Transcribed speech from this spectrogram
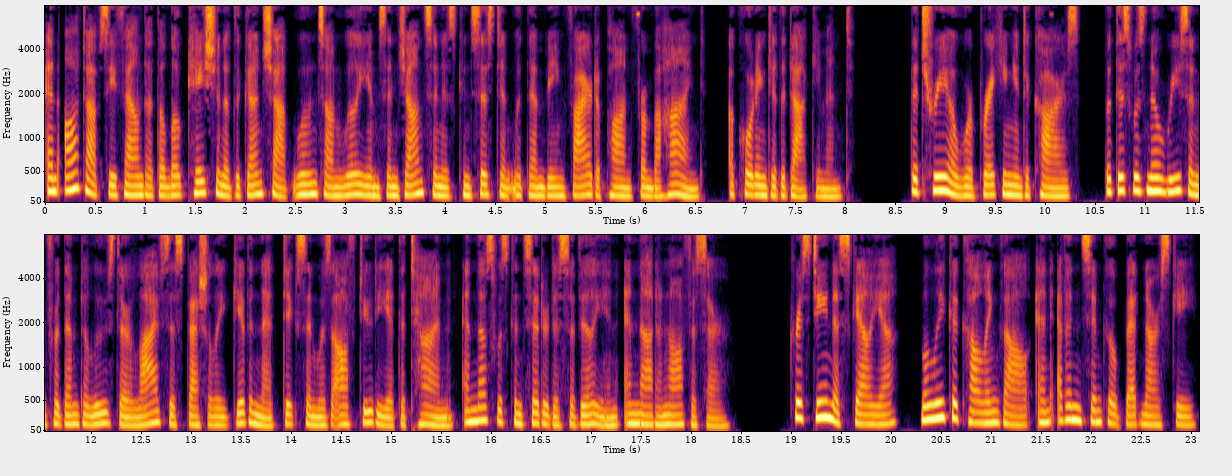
An autopsy found that the location of the gunshot wounds on Williams and Johnson is consistent with them being fired upon from behind, according to the document. The trio were breaking into cars, but this was no reason for them to lose their lives, especially given that Dixon was off duty at the time and thus was considered a civilian and not an officer. Christina Scalia, Mallika Kallingal, and Evan Simko Bednarski,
